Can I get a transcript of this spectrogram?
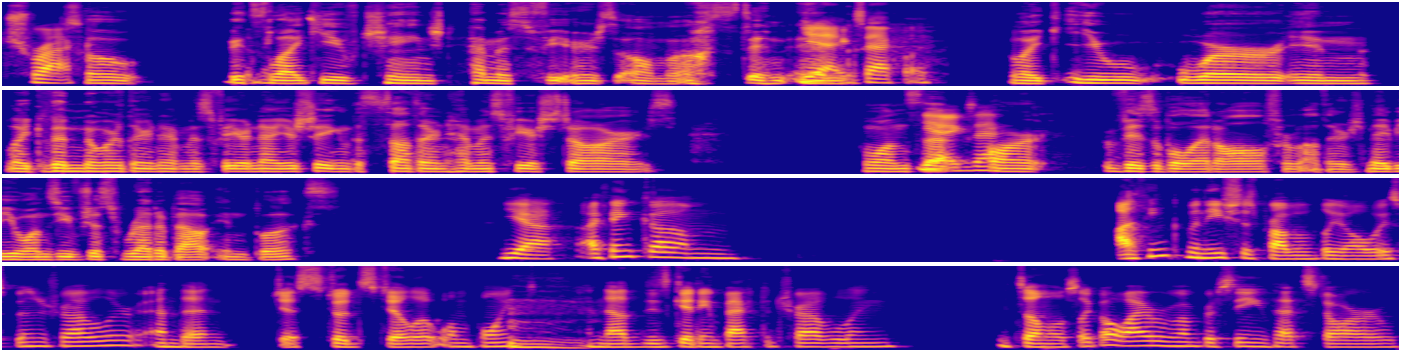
track so it's like you've changed hemispheres almost, and, yeah exactly. like you were in like the northern hemisphere. Now you're seeing the southern hemisphere stars, ones Yeah, that exactly. aren't visible at all from others. Maybe ones you've just read about in books. Yeah, I think um I think Manish has probably always been a traveler and then just stood still at one point, Mm. and now that he's getting back to traveling, it's almost like, oh, I remember seeing that star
